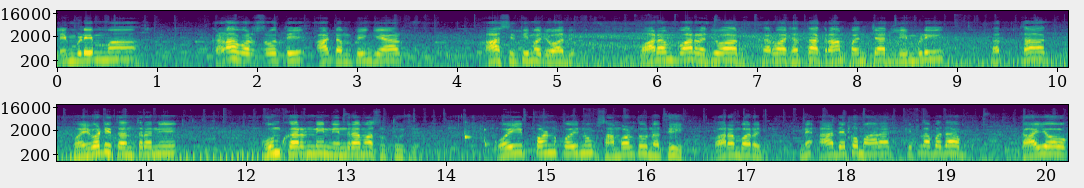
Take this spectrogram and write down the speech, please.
લીંબડીમાં ઘણા વર્ષોથી આ ડમ્પિંગ યાર્ડ આ સ્થિતિમાં જોવા વારંવાર રજૂઆત કરવા છતાં ગ્રામ પંચાયત લીંબડી તથા વહીવટી તંત્રની કુંભકર્ણની નિંદ્રામાં સૂતું છે. કોઈ પણ કોઈનું સાંભળતું નથી. વારંવાર જ ને આ દેખો મારા કેટલા બધા ગાયો,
